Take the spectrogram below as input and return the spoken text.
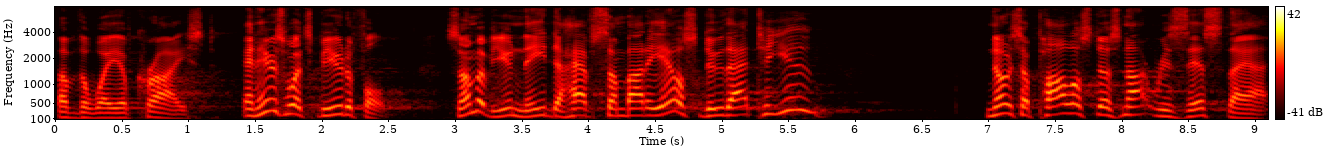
of the way of Christ. And here's what's beautiful some of you need to have somebody else do that to you. Notice Apollos does not resist that.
